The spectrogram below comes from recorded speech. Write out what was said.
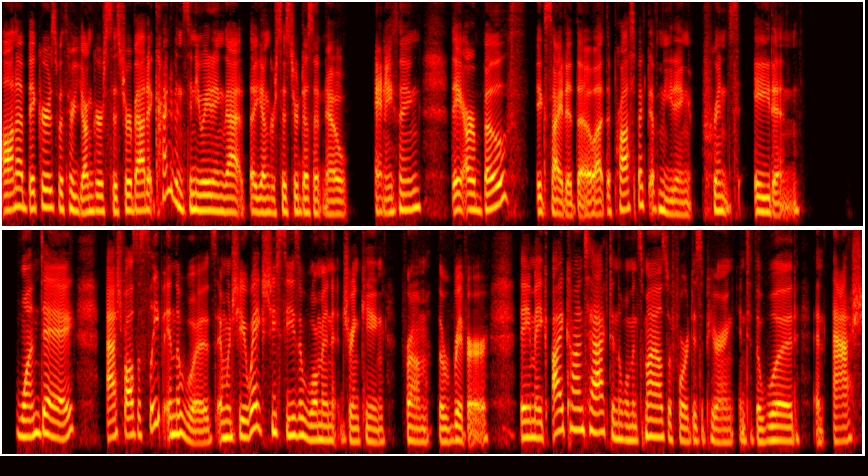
Anna bickers with her younger sister about it, kind of insinuating that the younger sister doesn't know anything. They are both excited, though, at the prospect of meeting Prince Aiden. One day, Ash falls asleep in the woods, and when she awakes, she sees a woman drinking from the river. They make eye contact, and the woman smiles before disappearing into the wood, and Ash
